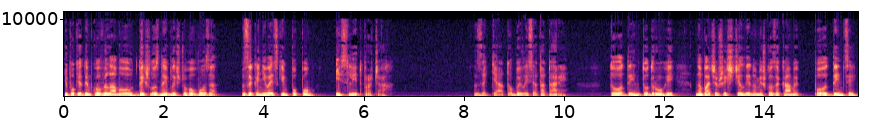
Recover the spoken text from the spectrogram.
І поки Димко виламував дишло з найближчого воза, за канівецьким попом і слід прочах. Затято билися татари. То один, то другий, набачивши щелину між козаками, поодинці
